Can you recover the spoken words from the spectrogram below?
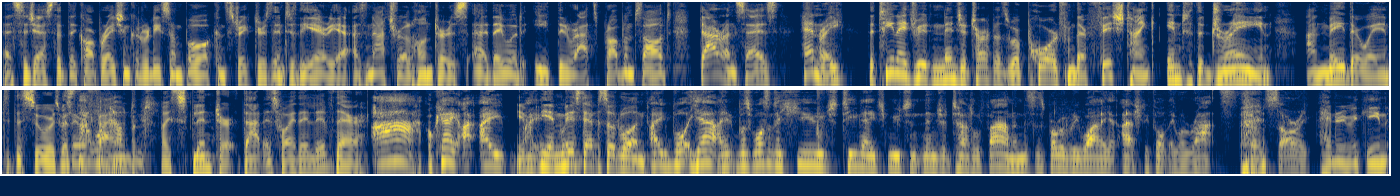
uh, suggests that the corporation could release some boa constrictors into the area as natural hunters. Uh, they would eat the rats. Problem solved. Darren says, Henry, the Teenage Mutant Ninja Turtles were poured from their fish tank into the drain and made their way into the sewers where Is they were found happened? by Splinter. That is why they live there. Ah, okay. I, I, You, I, you missed episode one. I well, yeah, I was wasn't a huge Teenage Mutant Ninja Turtle fan, and this is probably why I actually thought they were rats. So sorry. Henry McKean,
